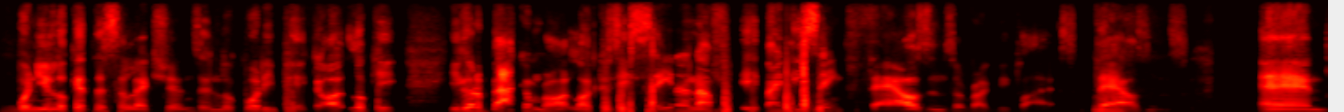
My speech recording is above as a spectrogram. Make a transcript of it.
when you look at the selections and look what he picked, I, look, he, you got to back him, right? Like, because he's seen enough, he, mate, he's seen thousands of rugby players, Mm. thousands. And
